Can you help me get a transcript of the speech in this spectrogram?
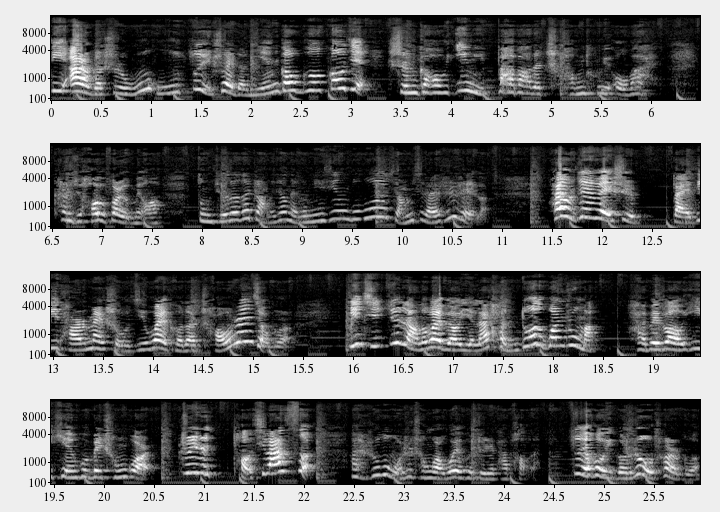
第二个是芜湖最帅的年糕哥高健，身高一米八八的长腿欧巴，看上去好有范儿，有没有啊？总觉得他长得像哪个明星，不过想不起来是谁了。还有这位是摆地摊卖手机外壳的潮汕小哥，因其俊朗的外表引来很多的关注嘛，还被曝一天会被城管追着跑七八次。哎，如果我是城管，我也会追着他跑的。最后一个肉串哥。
